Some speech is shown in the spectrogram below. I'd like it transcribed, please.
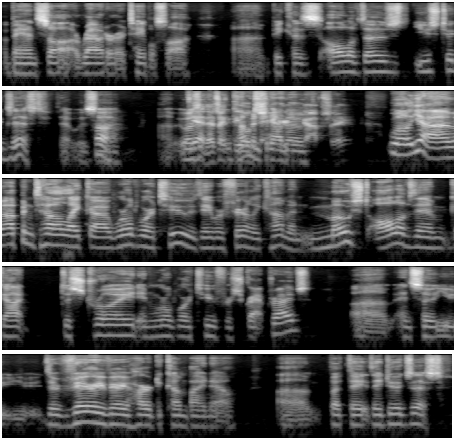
a bandsaw, a router, a table saw, uh, because all of those used to exist. That was. Uh, uh, it Yeah, wasn't that's like the old incumbent to shaker a- shops, right? Well, yeah, um, up until like uh, World War II, they were fairly common. Most all of them got destroyed in World War II for scrap drives, um, and so you, you they're very very hard to come by now. Um, but they they do exist.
